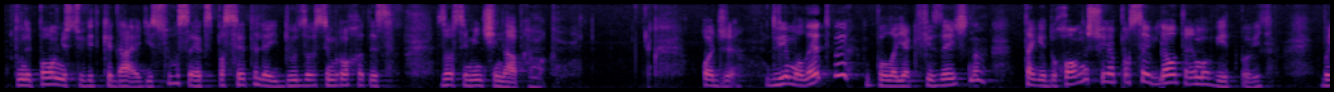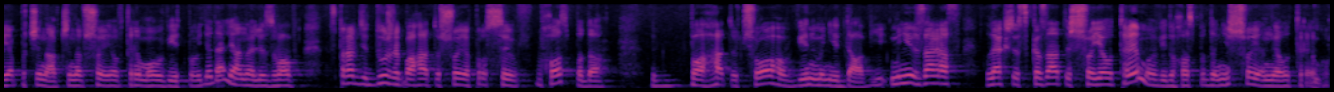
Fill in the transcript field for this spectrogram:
тобто вони повністю відкидають Ісуса як Спасителя і йдуть зовсім рухатись зовсім інший напрямок. Отже, дві молитви була як фізична, так і духовна, що я просив, я отримав відповідь. Бо я починав, чи на що я отримав відповідь. Я далі аналізував. Справді дуже багато що я просив Господа, багато чого він мені дав. Мені зараз легше сказати, що я отримав від Господа, ніж що я не отримав.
